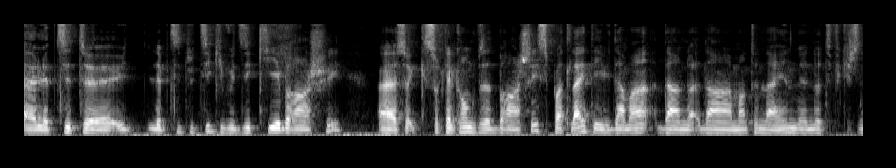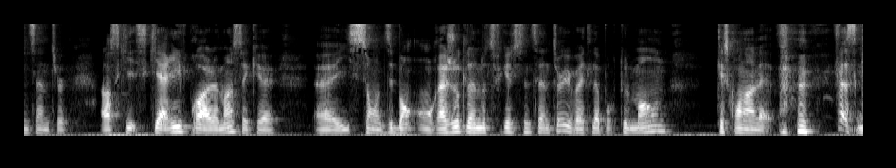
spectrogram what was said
le, petit, le petit outil qui vous dit qui est branché. Sur, quel compte vous êtes branché? Spotlight et évidemment dans, dans Mountain Lion, le Notification Center. Alors, ce qui, ce qui arrive probablement, c'est que ils se sont dit, bon, on rajoute le Notification Center, il va être là pour tout le monde qu'est-ce qu'on enlève? Parce que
